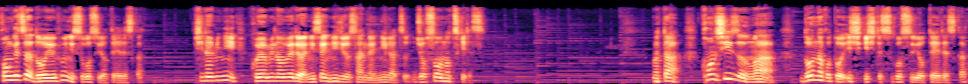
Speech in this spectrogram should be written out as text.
今月はどういうふうに過ごす予定ですか？ちなみに、暦の上では2023年2月、助走の月です。また、今シーズンはどんなことを意識して過ごす予定ですか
